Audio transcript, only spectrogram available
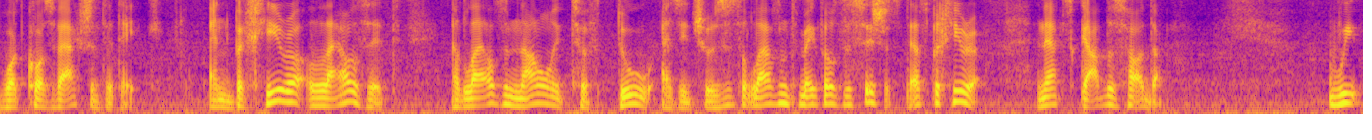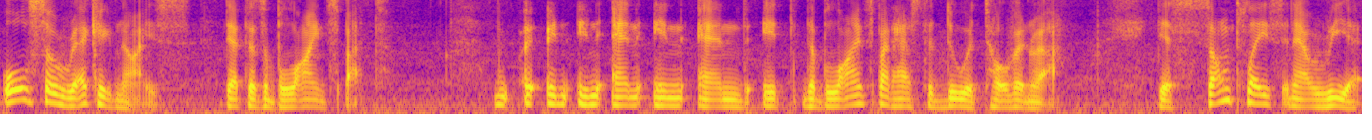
what course of action to take. And Bechira allows it. Allows him not only to do as he chooses, allows him to make those decisions. That's Bechira. And that's Gadlus Hadam. We also recognize that there's a blind spot. In, in, and in, and it the blind spot has to do with Tov and Ra. There's some place in our Riyah,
